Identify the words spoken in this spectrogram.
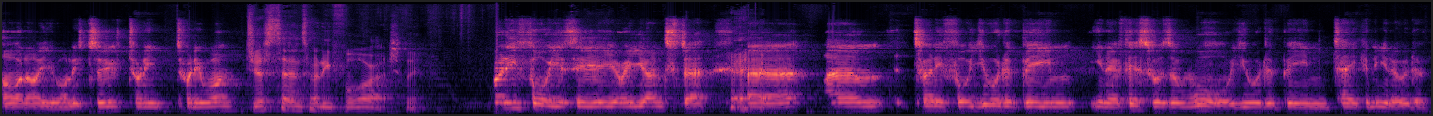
oh what are you? Only two? 20 21 just turned 24 actually 24 you see you're a youngster. Uh, um, 24 you would have been you know if this was a war you would have been taken you know would have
